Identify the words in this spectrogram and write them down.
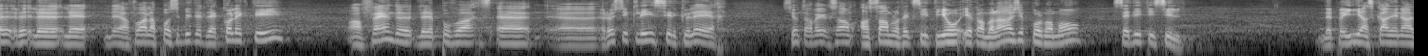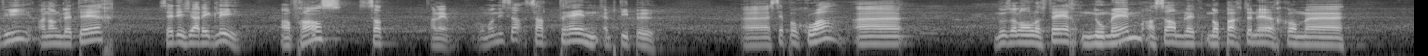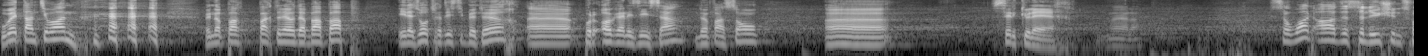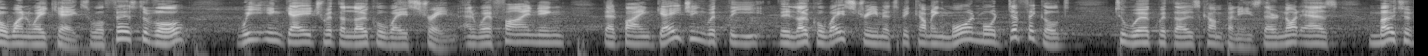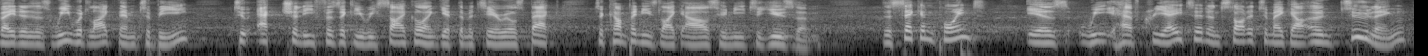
avoir la possibilité de collecter afin de, pouvoir euh, euh, recycler circulaire. Si on travaille ensemble- avec CTO et Éco-emballage, pour le moment, c'est difficile. Les pays en Scandinavie, en Angleterre, c'est déjà réglé. En France, ça, allez, comment on dit ça? Ça traîne un petit peu. Euh, c'est pourquoi euh, nous allons le faire nous-mêmes, ensemble avec nos partenaires comme... où est Et Nos par- partenaires de BAPBAP et les autres distributeurs euh, pour organiser ça de façon euh, circulaire. Voilà. So, what are the solutions for one way kegs? Well, first of all, we engage with the local waste stream, and we're finding that by engaging with the, the local waste stream, it's becoming more and more difficult to work with those companies. They're not as motivated as we would like them to be to actually physically recycle and get the materials back to companies like ours who need to use them. The second point is we have created and started to make our own tooling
